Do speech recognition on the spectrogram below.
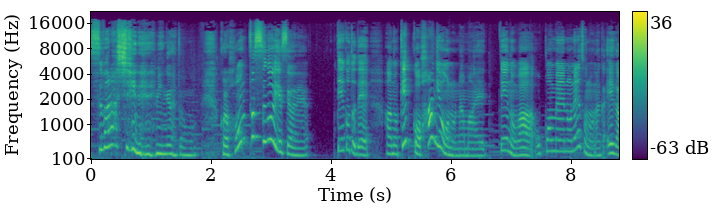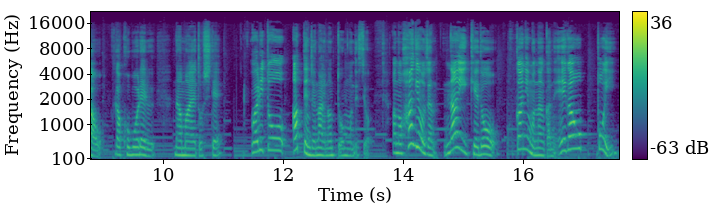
素晴らしいネーミングだと思う。これほんとすごいですよね。っていうことであの結構「は行」の名前っていうのはお米のねそのなんか笑顔がこぼれる名前として割と合ってんじゃないのって思うんですよ。あの、は行じゃないけど、他にもなんかね、笑顔っぽい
